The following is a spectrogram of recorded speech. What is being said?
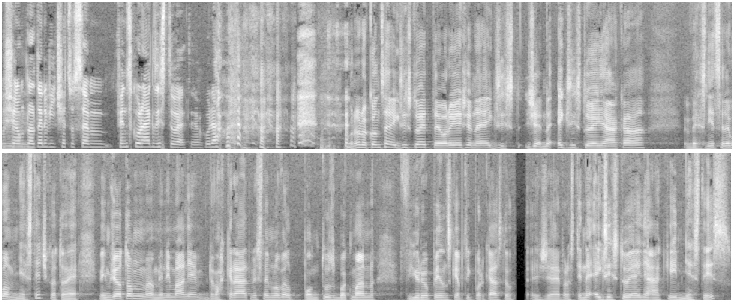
Už hmm. jenom ten výčet, co jsem, Finsko neexistuje, ty chudá. ono dokonce existuje teorie, že, neexist, že neexistuje nějaká vesnice nebo městečko to je. Vím, že o tom minimálně dvakrát, myslím, mluvil Pontus Bockman v European Skeptic podcastu, že prostě neexistuje nějaký městis,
